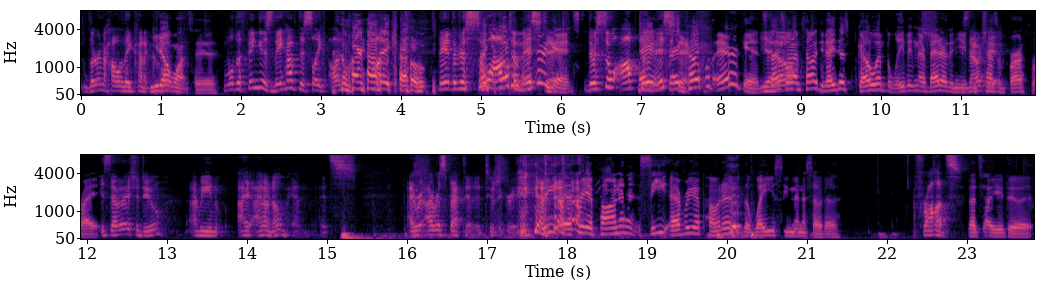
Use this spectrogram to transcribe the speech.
learn how they kind of. You don't want to. Well, the thing is, they have this like un- Learn how they cope. they they're just so They optimistic. They're so optimistic. they cope with arrogance. You That's know? what I'm telling you. They just go in believing they're better than you because you- of birthright. Is that what I should do? I mean, I I don't know, man. It's I, re- I respect it to a degree. see every opponent. See every opponent the way you see Minnesota. frauds. That's how you do it.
